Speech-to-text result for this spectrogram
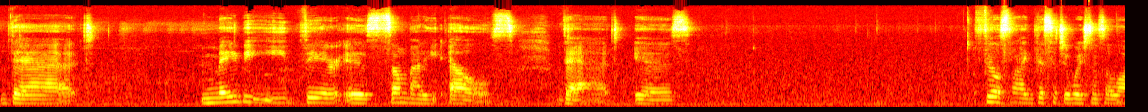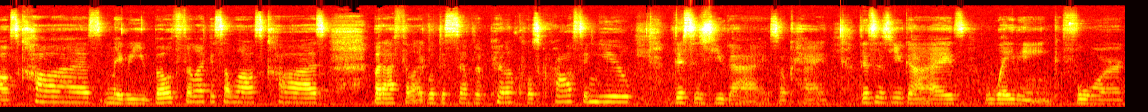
that maybe there is somebody else that is feels like this situation is a lost cause. Maybe you both feel like it's a lost cause. But I feel like with the Seven of Pentacles crossing you, this is you guys, okay? This is you guys waiting for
